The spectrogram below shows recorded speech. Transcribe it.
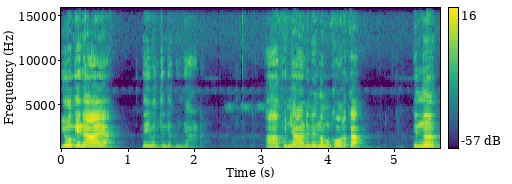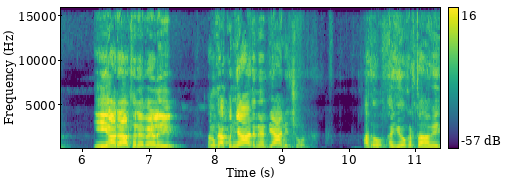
യോഗ്യനായ ദൈവത്തിന്റെ കുഞ്ഞാട്. ആ കുഞ്ഞാടിനെ നമുക്ക് ഓർക്കാം. ഇന്ന് ഈ ആരാധന വേളയിൽ നമുക്ക് ആ കുഞ്ഞാടിനെ ധ്യാനിച്ചുകൊണ്ട്. അതോ അയ്യോ കർത്താവേ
